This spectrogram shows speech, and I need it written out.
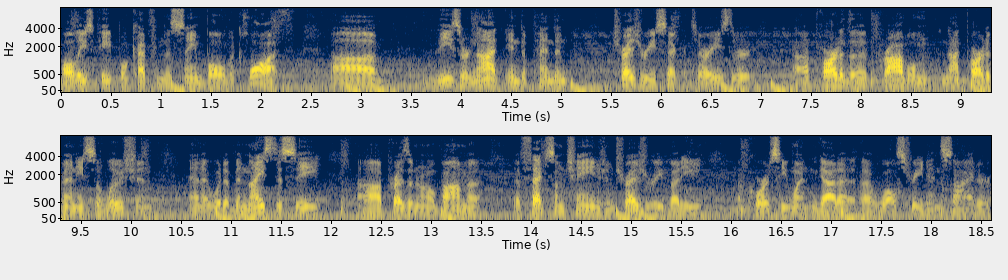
All these people cut from the same bowl of cloth. Uh, these are not independent Treasury secretaries. They're uh, part of the problem, not part of any solution and it would have been nice to see uh, President Obama effect some change in Treasury, but he, of course, he went and got a, a Wall Street insider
